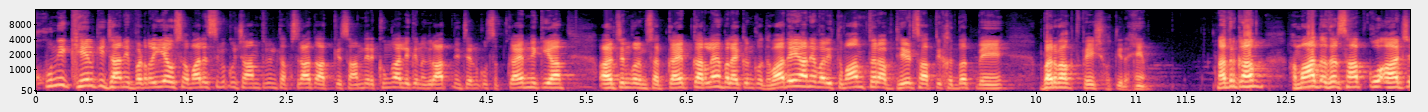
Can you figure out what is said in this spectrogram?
खूनी खेल की जानी बढ़ रही है। उस हवाले से भी कुछ आम तरीन तफसरात आपके सामने रखूँगा, लेकिन अगर आपने चैनल को सब्सक्राइब नहीं किया चैनल को सब्सक्राइब कर लें बेलाइकन को दबा दें, आने वाली तमाम तरह अपडेट्स आपकी खदमत में बर वक्त पेश होती रहें। नादर काम हमाद अजहर साहब को आज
